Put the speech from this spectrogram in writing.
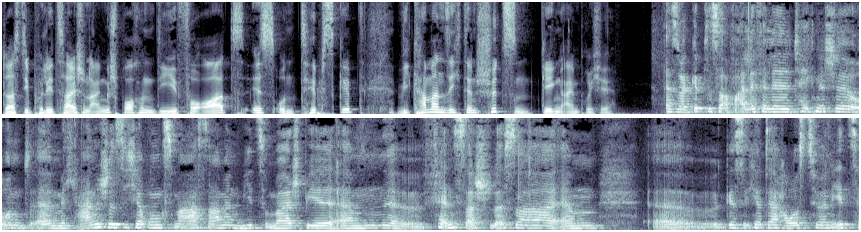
Du hast die Polizei schon angesprochen, die vor Ort ist und Tipps gibt. Wie kann man sich denn schützen gegen Einbrüche? Also da gibt es auf alle Fälle technische und äh, mechanische Sicherungsmaßnahmen, wie zum Beispiel ähm, Fensterschlösser, ähm, äh, gesicherte Haustüren etc.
